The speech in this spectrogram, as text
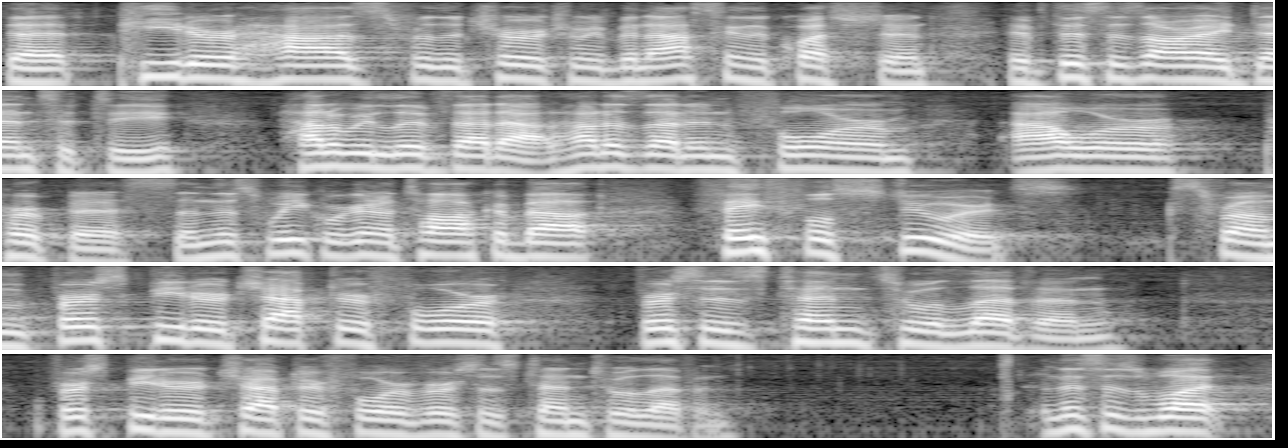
that Peter has for the church. And we've been asking the question if this is our identity, how do we live that out? How does that inform our purpose? And this week we're going to talk about faithful stewards it's from 1 Peter chapter 4 verses 10 to 11. 1 Peter chapter 4 verses 10 to 11. And this is what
